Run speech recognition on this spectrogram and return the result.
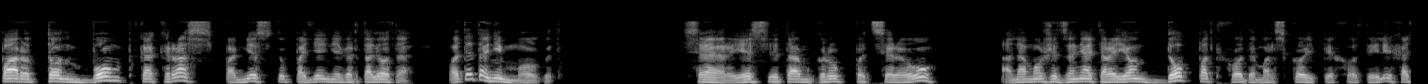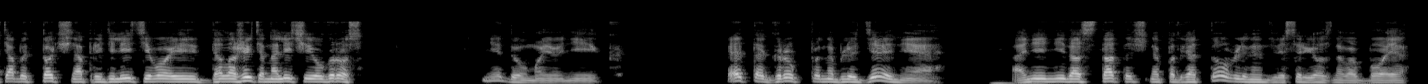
пару тонн бомб как раз по месту падения вертолета. Вот это они могут. Сэр, если там группа ЦРУ, она может занять район до подхода морской пехоты или хотя бы точно определить его и доложить о наличии угроз. Не думаю, Ник. Это группа наблюдения. Они недостаточно подготовлены для серьезного боя.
